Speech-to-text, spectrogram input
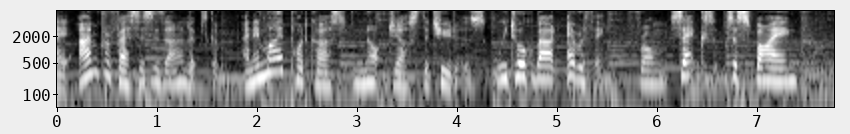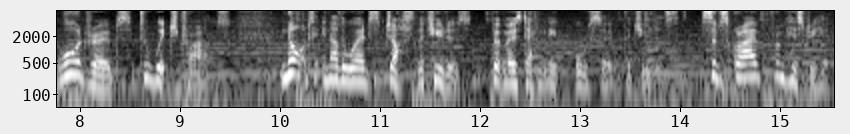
Hi, I'm Professor Suzannah Lipscomb, and in my podcast, Not Just the Tudors, we talk about everything from sex to spying, wardrobes to witch trials. Not, in other words, just the Tudors, but most definitely also the Tudors. Subscribe from History Hit,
